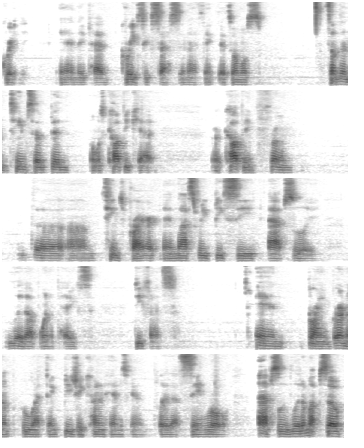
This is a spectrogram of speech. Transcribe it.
greatly and they've had great success. And I think that's almost something teams have been almost copycat or copying from the um, teams prior. And last week, BC absolutely lit up Winnipeg's defense. And Bryan Burnham, who I think BJ Cunningham is going to play that same role, absolutely lit him up. So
